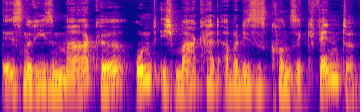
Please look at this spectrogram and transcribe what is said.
Ist eine Riesenmarke und ich mag halt aber dieses Konsequente.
